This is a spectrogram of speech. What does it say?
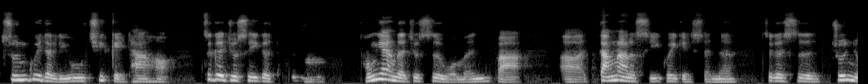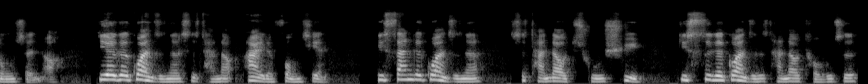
尊贵的礼物去给他哈，这个就是一个同样的，就是我们把啊、当纳的十一归给神呢，这个是尊荣神啊。第二个罐子呢是谈到爱的奉献，第三个罐子呢是谈到储蓄，第四个罐子是谈到投资，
